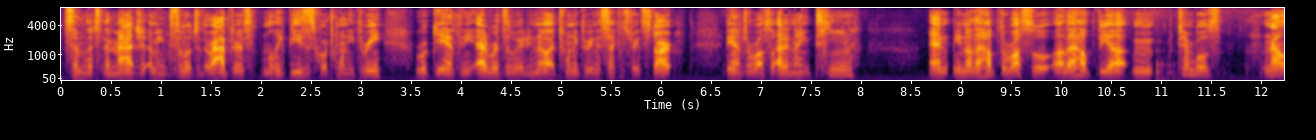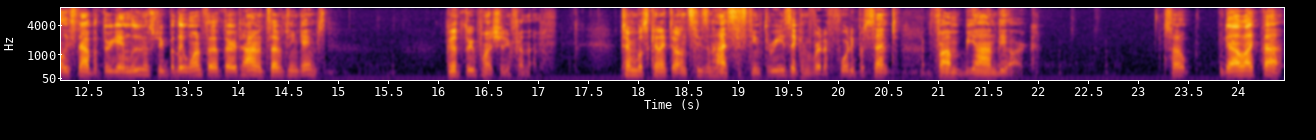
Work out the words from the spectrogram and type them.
similar to the Magic. I mean, similar to the Raptors. Malik Beasley scored 23. Rookie Anthony Edwards, as we already know, had 23 in the second straight start. D'Angelo Russell added 19 and you know that helped the Russell, uh, that helped the uh, Timberwolves not only snap a three-game losing streak, but they won for the third time in 17 games. Good three-point shooting from them. Timberwolves connected on season high 16 threes. They converted 40% from beyond the arc. So, gotta like that.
